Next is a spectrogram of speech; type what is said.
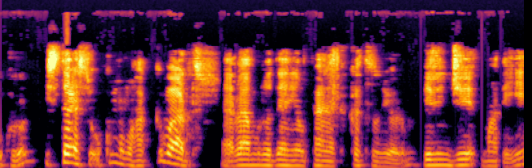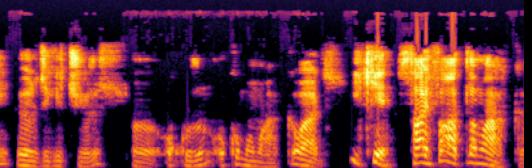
okurun isterse okumama hakkı vardır. Yani ben burada Daniel Penneck'e katılıyorum. Birinci maddeyi böylece geçiyoruz. Ee, okurun okumama hakkı vardır. İki, sayfa atlama hakkı.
